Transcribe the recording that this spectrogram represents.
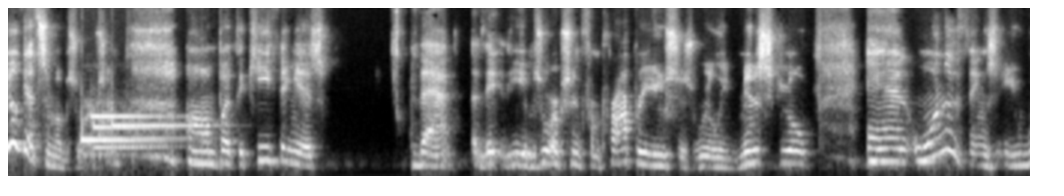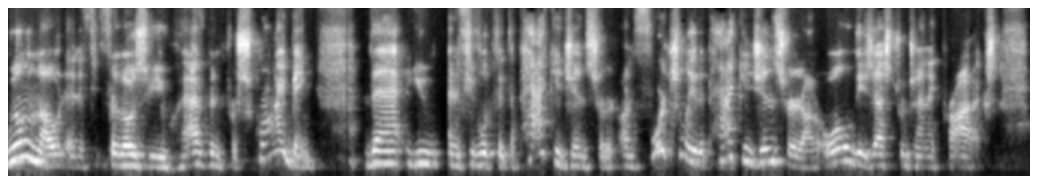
you'll get some absorption. Um, but the key thing is, that the, the, absorption from proper use is really minuscule. And one of the things you will note, and if, for those of you who have been prescribing, that you, and if you've looked at the package insert, unfortunately, the package insert on all of these estrogenic products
